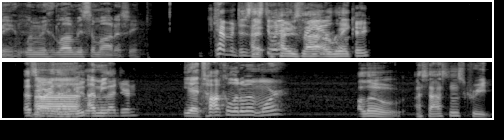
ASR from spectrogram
me. Odyssey. Let me love me some Odyssey. Kevin, does this do How- anything How's for that? you? Are we Like- okay? Oh, sorry, Uh, I mean- that, Jordan? Yeah, talk a little bit more. Hello, Assassin's Creed.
